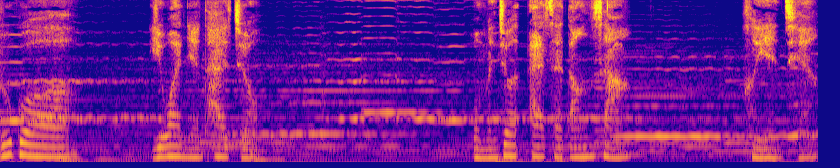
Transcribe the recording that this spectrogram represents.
如果一万年太久，我们就爱在当下和眼前。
